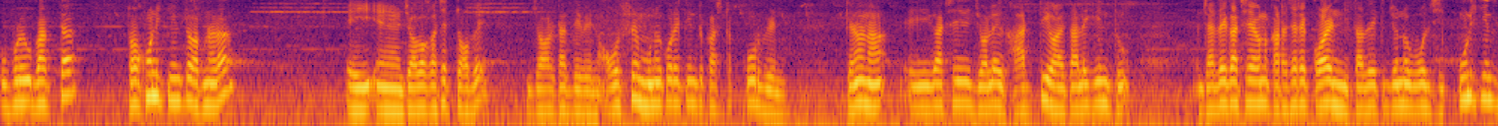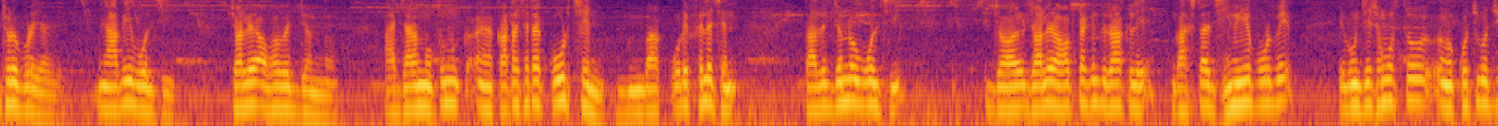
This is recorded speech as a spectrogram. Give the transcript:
উপরে ভাগটা তখনই কিন্তু আপনারা এই জবা গাছের টবে জলটা দেবেন। অবশ্যই মনে করে কিন্তু কাজটা করবেন। কেননা এই গাছে জলের ঘাটতি হয় তাহলে কিন্তু যাদের গাছে এখন কাটাছাড়া করেননি তাদের জন্য বলছি কুঁড়ি কিন্তু ঝরে পড়ে যাবে। আমি আগেই বলছি জলের অভাবের জন্য। আর যারা নতুন আহ, কাটাছাড়া করছেন বা করে ফেলেছেন তাদের জন্য বলছি জল, জলের অভাবটা কিন্তু রাখলে গাছটা ঝিমিয়ে পড়বে এবং যে সমস্ত কচি কচি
